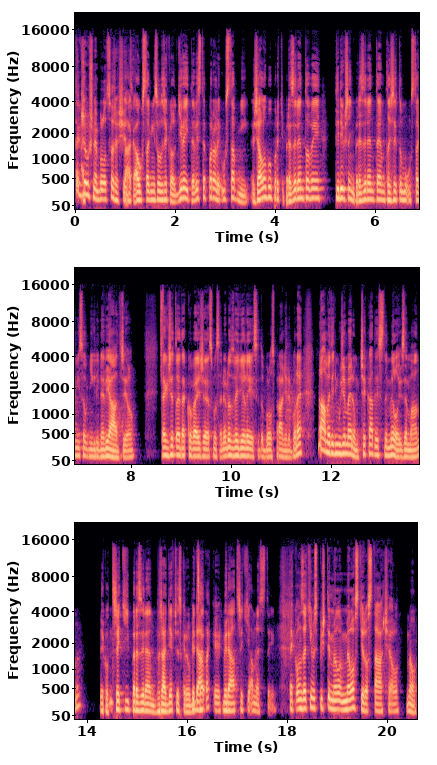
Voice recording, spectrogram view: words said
Takže a, už nebylo co řešit. Tak a ústavní soud řekl, dívejte, vy jste podali ústavní žalobu proti prezidentovi, ty už není prezidentem, takže se k tomu ústavní soud nikdy nevyjádřil. Takže to je takové, že jsme se nedozvěděli, jestli to bylo správně nebo ne. No a my teď můžeme jenom čekat, jestli Miloš Zeman, jako třetí prezident v řadě v České republice, vydá, taky. vydá třetí amnestii. Tak on zatím spíš ty mil- milosti roztáčel. No,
